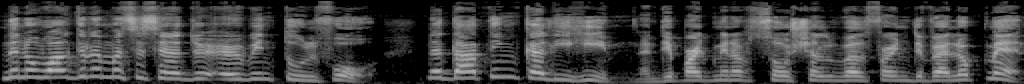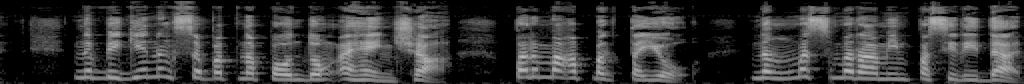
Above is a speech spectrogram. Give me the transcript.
Nanawagan naman si Senator Erwin Tulfo na dating kalihim ng Department of Social Welfare and Development na bigyan ng sapat na pondong ahensya para makapagtayo ng mas maraming pasilidad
